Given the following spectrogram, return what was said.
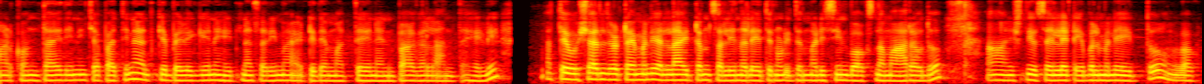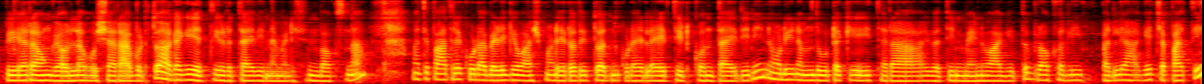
ಮಾಡ್ಕೊತಾ ಇದ್ದೀನಿ ಚಪಾತಿನ. ಅದಕ್ಕೆ ಬೆಳಿಗ್ಗೆನೇ ಹಿಟ್ಟನ್ನ ಸರಿ ಮಾಡಿಟ್ಟಿದೆ ಮತ್ತೆ ನೆನಪಾಗಲ್ಲ ಅಂತ ಹೇಳಿ. ಮತ್ತು ಹುಷಾರಿಲ್ಲೋ ಟೈಮಲ್ಲಿ ಎಲ್ಲ ಐಟಮ್ಸ್ ಅಲ್ಲಿಂದಲೇ ಇದ್ದು ನೋಡಿ, ಇದು ಮೆಡಿಸಿನ್ ಬಾಕ್ಸ್ನ ಮಾರೋದು. ಇಷ್ಟು ದಿವಸ ಇಲ್ಲೇ ಟೇಬಲ್ ಮೇಲೆ ಇತ್ತು. ಇವಾಗ ಕ್ಲಿಯರ್ ಅವ್ಗೆ ಎಲ್ಲ ಹುಷಾರಾಗ್ಬಿಡ್ತು. ಹಾಗಾಗಿ ಎತ್ತಿ ಇಡ್ತಾ ಇದ್ದೀನಿ ಮೆಡಿಸಿನ್ ಬಾಕ್ಸ್ನ ಮತ್ತು ಪಾತ್ರೆ ಕೂಡ ಬೆಳಿಗ್ಗೆ ವಾಶ್ ಮಾಡಿರೋದಿತ್ತು. ಅದನ್ನು ಕೂಡ ಎಲ್ಲ ಎತ್ತಿಟ್ಕೊತಾ ಇದ್ದೀನಿ. ನೋಡಿ ನಮ್ಮದು ಊಟಕ್ಕೆ ಈ ಥರ ಇವತ್ತಿನ ಮೆನು ಆಗಿತ್ತು. ಬ್ರಾಕಲಿ ಪಲ್ಯ ಹಾಗೆ ಚಪಾತಿ,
